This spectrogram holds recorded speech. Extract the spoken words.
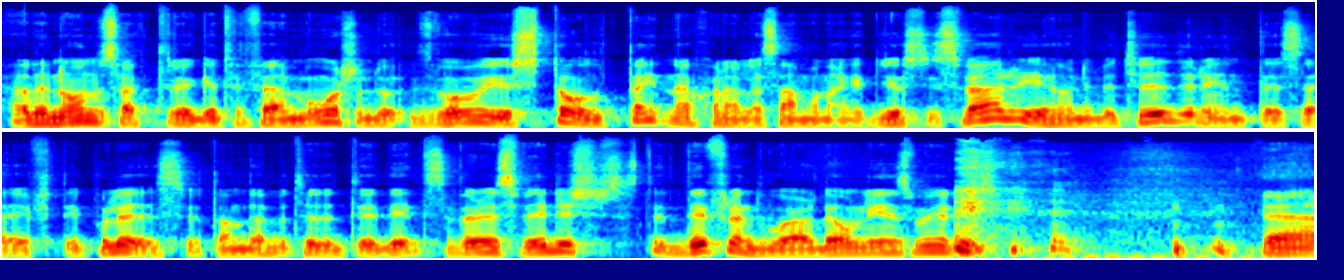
Hade någon sagt trygghet för fem år sedan, då, då var vi ju stolta i internationella sammanhanget. Just i Sverige hörni, betyder det inte safety polis, utan det betyder, it's a very Swedish, different word, only in Swedish. eh,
